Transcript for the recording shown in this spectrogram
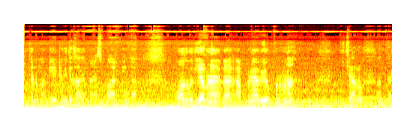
ਤੁਹਾਨੂੰ ਮੈਂ ਗੇਟ ਵੀ ਦਿਖਾ ਦਿੰਦਾ ਇਸ ਪਾਰਕਿੰਗ ਦਾ। ਬਹੁਤ ਵਧੀਆ ਬਣਾਇਆ ਪਿਆ ਆਪਣੇ ਆਪ ਹੀ ਓਪਨ ਹੋਣਾ। ਤੇ ਚਲੋ, ਅੰਦਰ।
